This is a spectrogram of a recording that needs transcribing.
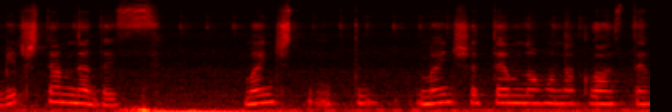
більш темне, десь менш, менше темного накласти.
